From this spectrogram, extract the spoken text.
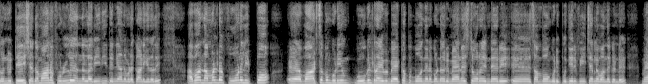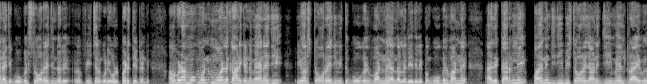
തൊണ്ണൂറ്റേഴ് ശതമാനം ഫുള്ള് എന്നുള്ള രീതിയിൽ തന്നെയാണ് ഇവിടെ കാണിക്കുന്നത്. അപ്പോൾ നമ്മളുടെ ഫോണിൽ ഇപ്പോൾ വാട്സപ്പും കൂടിയും ഗൂഗിൾ ഡ്രൈവ് ബാക്കപ്പ് പോകുന്നതിനെ കൊണ്ട് ഒരു മാനേജ് സ്റ്റോറേജിന്റെ ഒരു സംഭവം കൂടി പുതിയൊരു ഫീച്ചറിൽ വന്നിട്ടുണ്ട്. മാനേജ് ഗൂഗിൾ സ്റ്റോറേജിന്റെ ഒരു ഫീച്ചർ കൂടി ഉൾപ്പെടുത്തിയിട്ടുണ്ട്. അപ്പോൾ ഇവിടെ മുൻ മുകളിൽ കാണിക്കുന്നുണ്ട്. Manage your storage with Google one എന്നുള്ള രീതിയിൽ. ഇപ്പം ഗൂഗിൾ വണ്ണ് അത് കറന്റ് പതിനഞ്ച് ജി ബി സ്റ്റോറേജ് ആണ് Gmail drive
